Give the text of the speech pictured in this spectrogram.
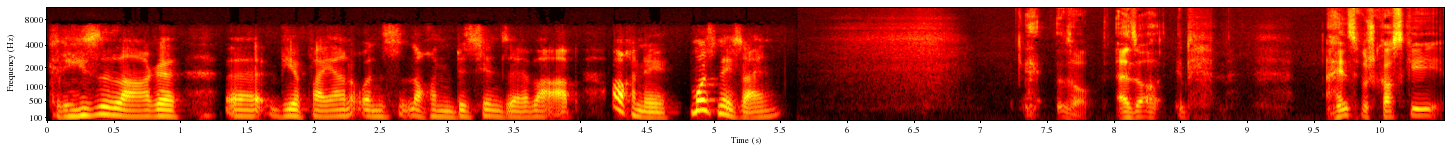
Krisenlage. Äh, wir feiern uns noch ein bisschen selber ab. Ach nee, muss nicht sein. So, also Heinz Buschkowski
